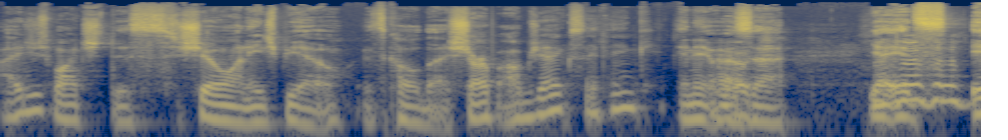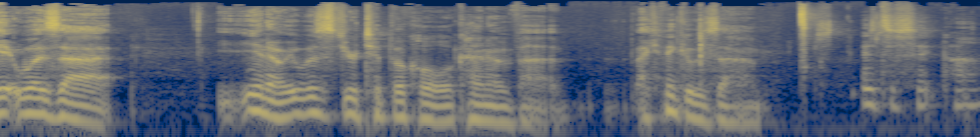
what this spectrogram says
I just watched this show on HBO. It's called uh, Sharp Objects, I think, and it was, uh, yeah, it's it was, uh, you know, it was your typical kind of. Uh, I think it was. Uh, it's a sitcom.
